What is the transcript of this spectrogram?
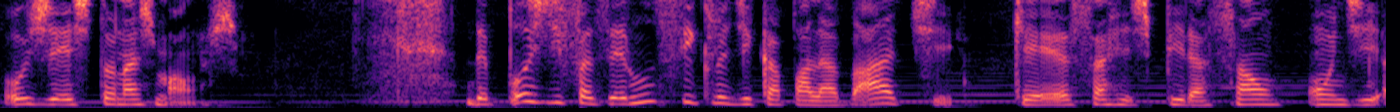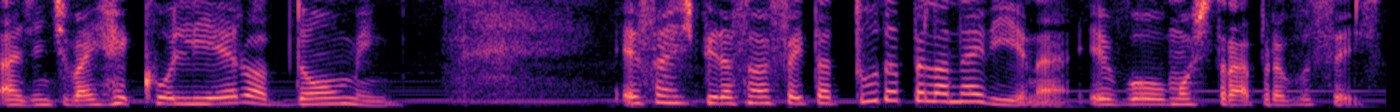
o gesto nas mãos. Depois de fazer um ciclo de Kapalabhati, que é essa respiração onde a gente vai recolher o abdômen, essa respiração é feita toda pela narina. Eu vou mostrar para vocês.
